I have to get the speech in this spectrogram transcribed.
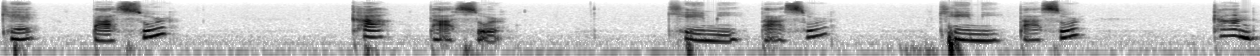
Ke pasur, ka pasur. Kemi pasur, keni pasur, kan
